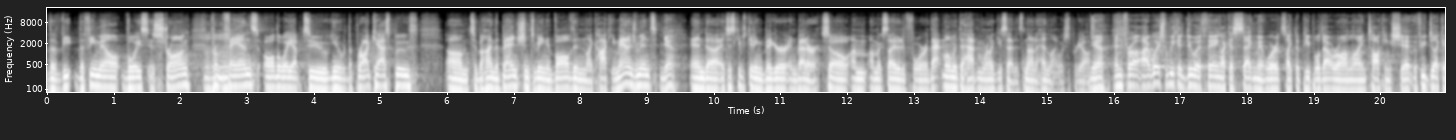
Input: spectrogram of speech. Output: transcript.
the v, the female voice is strong Mm-hmm. from fans all the way up to you know the broadcast booth, um, to behind the bench, and to being involved in like hockey management. Yeah. and uh, it just keeps getting bigger and better. So I'm I'm excited for that moment to happen, where like you said, it's not a headline, which is pretty awesome. Yeah, and for I wish we could do a thing like a segment where it's like the people that were online talking shit. If we do like a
